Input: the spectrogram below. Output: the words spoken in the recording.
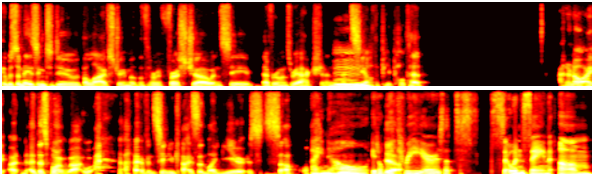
it was amazing to do the live stream of the th- first show and see everyone's reaction and, mm. and, see all the people that I don't know. I, I at this point I, I, haven't seen you guys in like years. So I know it'll be three years. That's so insane. Um,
